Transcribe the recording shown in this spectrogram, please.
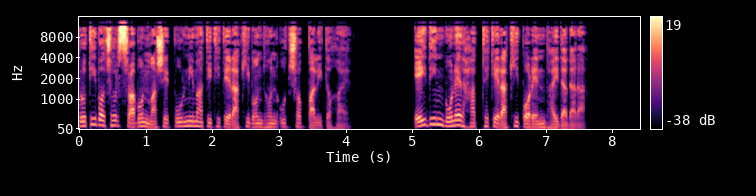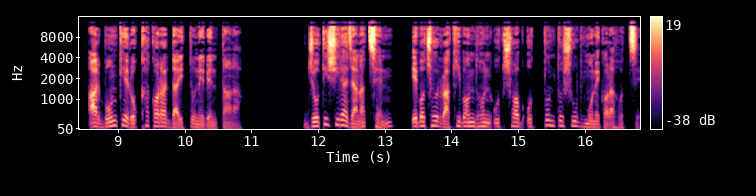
প্রতি বছর শ্রাবণ মাসে পূর্ণিমা তিথিতে রাখিবন্ধন উৎসব পালিত হয়। এই দিন বোনের হাত থেকে রাখি পরেন ভাইদাদারা আর বোনকে রক্ষা করার দায়িত্ব নেবেন তাঁরা। জ্যোতিষীরা জানাচ্ছেন, এবছর রাখিবন্ধন উৎসব অত্যন্ত শুভ মনে করা হচ্ছে।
